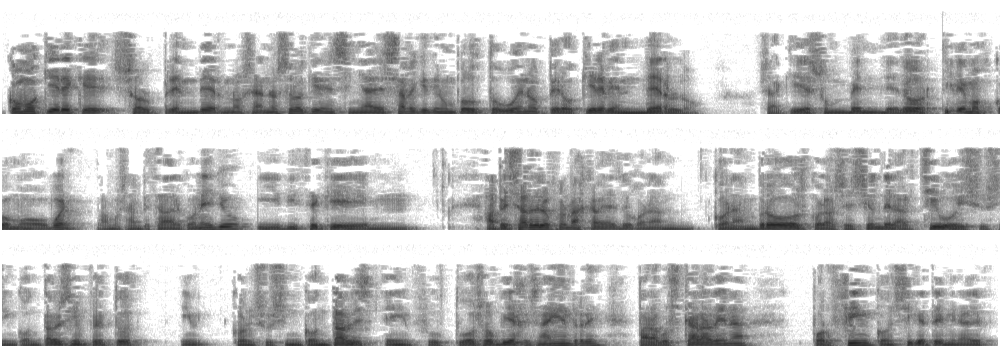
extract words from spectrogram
cómo quiere que sorprender, ¿no? O sea, no solo quiere enseñar, él sabe que tiene un producto bueno, pero quiere venderlo. O sea, aquí es un vendedor. Aquí vemos como, bueno, vamos a empezar con ello y dice que mm, a pesar de los problemas que había con, con Ambrose, con la obsesión del archivo y sus incontables con sus incontables e infructuosos viajes a Enre para buscar a Dena, por fin consigue terminar el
